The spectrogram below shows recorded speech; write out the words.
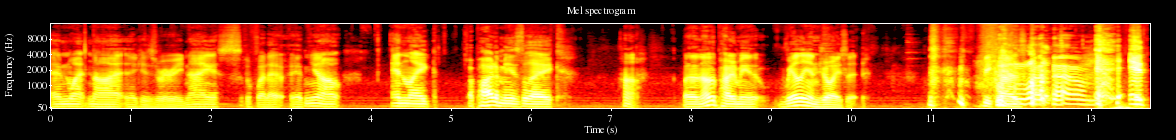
And whatnot. Nick is very nice. Whatever, and you know, and like a part of me is like, huh, but another part of me really enjoys it because Um, it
